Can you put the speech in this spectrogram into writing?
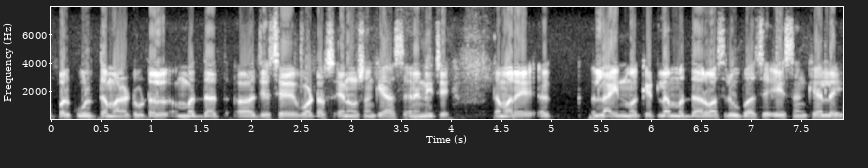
ઉપર કુલ તમારા ટોટલ મતદાત જે છે વોટર્સ એનો સંખ્યા હશે અને નીચે તમારે લાઇનમાં કેટલા મતદારો આશરે ઊભા છે એ સંખ્યા લઈ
